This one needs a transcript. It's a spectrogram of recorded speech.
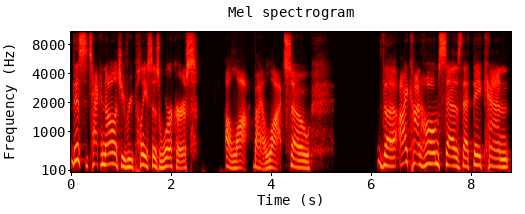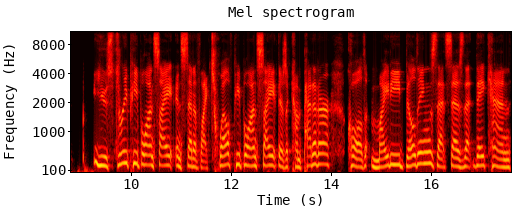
this technology replaces workers a lot by a lot. So the Icon Home says that they can use three people on site instead of like 12 people on site. There's a competitor called Mighty Buildings that says that they can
